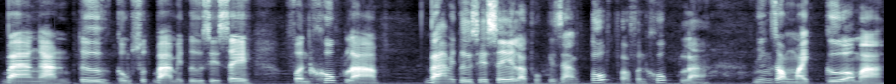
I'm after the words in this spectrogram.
3004 công suất 34cc phần khúc là 34cc là thuộc cái dạng tốt và phân khúc là những dòng máy cưa mà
